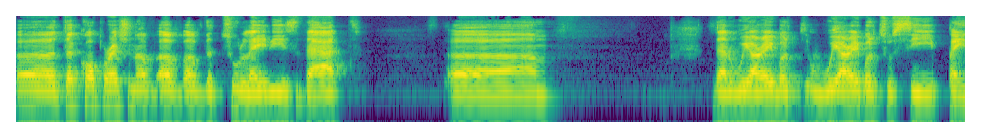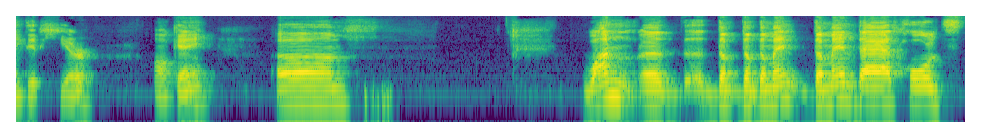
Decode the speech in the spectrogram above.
uh, the cooperation of, of, of the two ladies that um, that we are able to, we are able to see painted here. Okay. Um, one uh, the, the the man the man that holds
